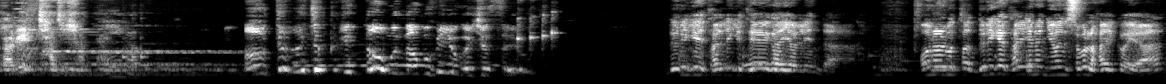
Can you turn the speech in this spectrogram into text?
저를 찾으셨나요? 어, 저 그게 너무너무 훌륭하셨어요. 느리게 달리기 대회가 열린다. 오늘부터 느리게 달리는 연습을 할 거야.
